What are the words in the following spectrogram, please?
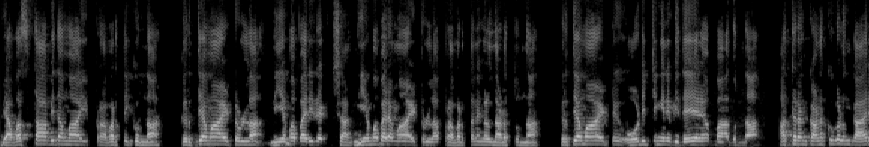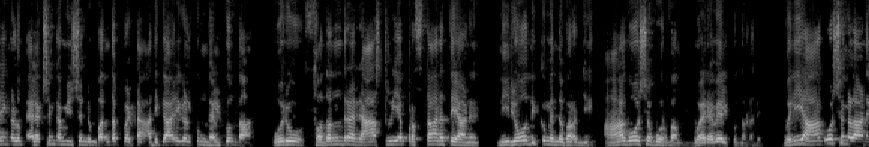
വ്യവസ്ഥാപിതമായി പ്രവർത്തിക്കുന്ന കൃത്യമായിട്ടുള്ള നിയമപരിരക്ഷ നിയമപരമായിട്ടുള്ള പ്രവർത്തനങ്ങൾ നടത്തുന്ന കൃത്യമായിട്ട് ഓഡിറ്റിങ്ങിന് വിധേയമാകുന്ന അത്തരം കണക്കുകളും കാര്യങ്ങളും എലക്ഷൻ കമ്മീഷനും ബന്ധപ്പെട്ട അധികാരികൾക്കും നൽകുന്ന ഒരു സ്വതന്ത്ര രാഷ്ട്രീയ പ്രസ്ഥാനത്തെയാണ് നിരോധിക്കുമെന്ന് പറഞ്ഞ് ആഘോഷപൂർവം വരവേൽക്കുന്നുള്ളത്. വലിയ ആഘോഷങ്ങളാണ്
